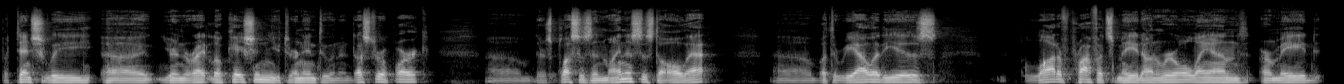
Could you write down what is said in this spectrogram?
Potentially, uh, you're in the right location, you turn into an industrial park. Um, there's pluses and minuses to all that, uh, but the reality is, a lot of profits made on rural land are made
